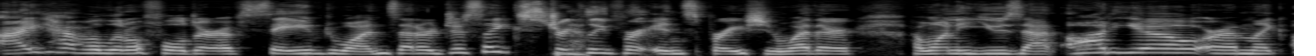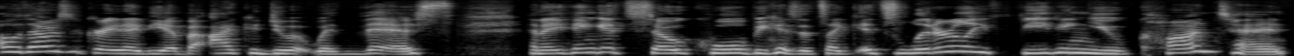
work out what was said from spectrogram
I have a little folder of saved ones that are just like strictly yes. for inspiration, whether I want to use that audio or I'm like, oh, that was a great idea, but I could do it with this. And I think it's so cool because it's like it's literally feeding you content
